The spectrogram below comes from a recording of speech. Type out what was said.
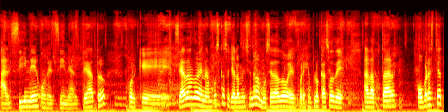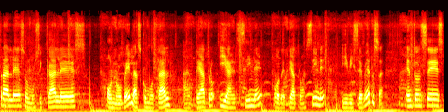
al cine o del cine al teatro, porque se ha dado en ambos casos, ya lo mencionábamos, se ha dado el, por ejemplo, caso de adaptar obras teatrales o musicales o novelas como tal al teatro y al cine o de teatro a cine y viceversa. Entonces,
